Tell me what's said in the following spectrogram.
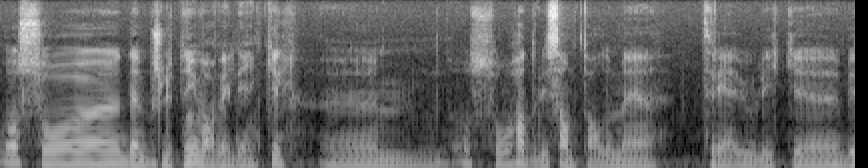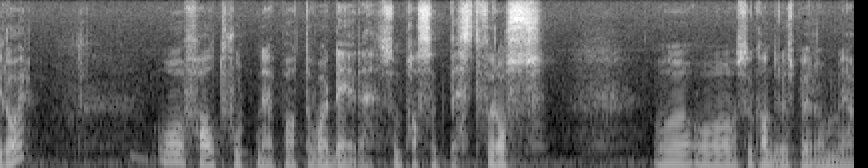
Og så, Den beslutningen var veldig enkel. og så hadde vi samtale med tre ulike byråer og falt fort ned på at det var dere som passet best for oss. Og, og så kan dere spørre om ja,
